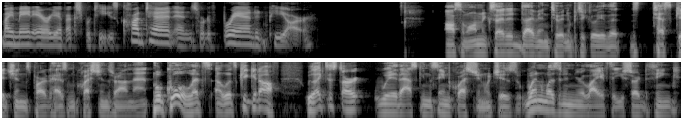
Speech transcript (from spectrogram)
my main area of expertise content and sort of brand and pr Awesome. Well, I'm excited to dive into it, and particularly the test kitchens part has some questions around that. Well, cool. Let's uh, let's kick it off. We like to start with asking the same question, which is, when was it in your life that you started to think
